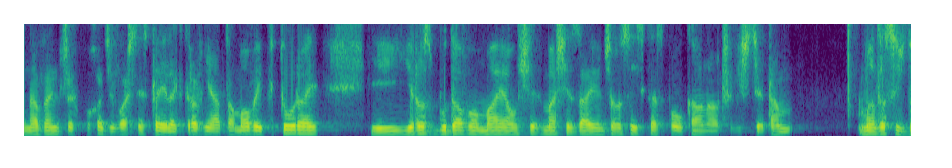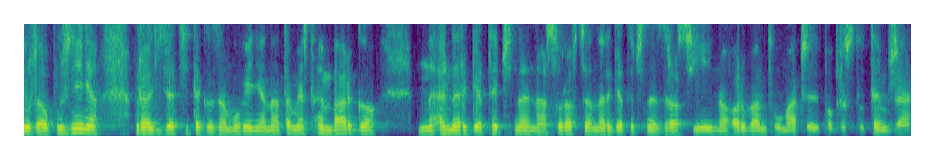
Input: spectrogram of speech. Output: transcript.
na Węgrzech pochodzi właśnie z tej elektrowni atomowej, której rozbudową mają się, ma się zająć rosyjska spółka. Ona oczywiście tam ma dosyć duże opóźnienia w realizacji tego zamówienia, natomiast embargo energetyczne na surowce energetyczne z Rosji, no Orban tłumaczy po prostu tym, że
